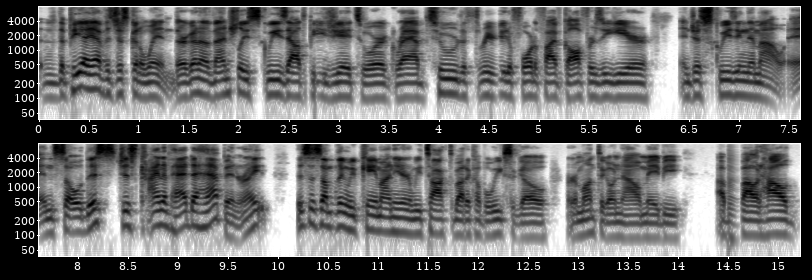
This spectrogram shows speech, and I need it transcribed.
the PIF is just going to win. They're going to eventually squeeze out the PGA Tour, grab two to three to four to five golfers a year, and just squeezing them out. And so this just kind of had to happen, right? This is something we came on here and we talked about a couple weeks ago or a month ago now, maybe about how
